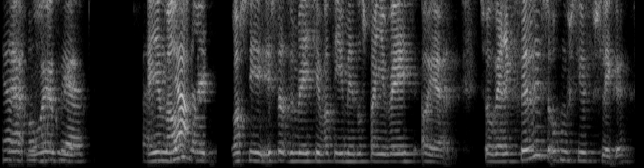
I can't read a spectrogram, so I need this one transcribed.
ja, Ja, dat was mooi ook weer. weer. En je man, Ja. was die, is dat een beetje wat hij inmiddels van je weet? Oh ja, zo werkt Phyllis, of moest hij het verslikken?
